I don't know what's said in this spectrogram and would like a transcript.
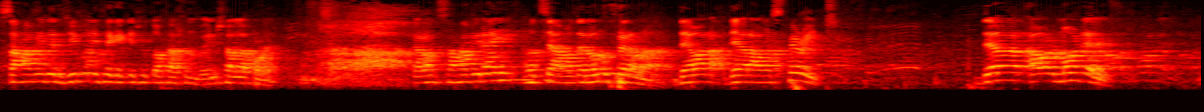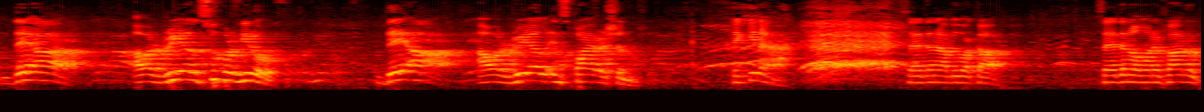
সাহাবিদের জীবনী থেকে কিছু কথা শুনব ইনশাল্লাহ পড়েন। কারণ সাহাবিরাই হচ্ছে আমাদের অনুপ্রেরণা দেওয়ার they're our spirit they are our model they are our real super hero they are our real inspiration ঠিক কিনা? সৈয়দনা আবু বাকার সৈয়দনা ওমর ফারুক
